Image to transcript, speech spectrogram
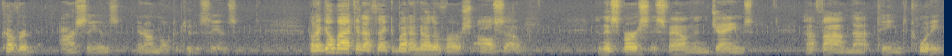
covered our sins and our multitude of sins. But I go back and I think about another verse also. And this verse is found in James uh, 5 19 to 20.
